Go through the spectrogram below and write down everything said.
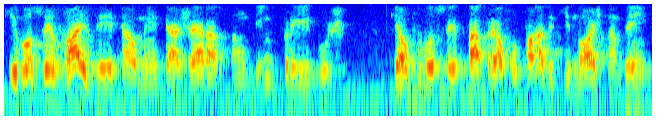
que você vai ver realmente a geração de empregos, que é o que você está preocupado e que nós também.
